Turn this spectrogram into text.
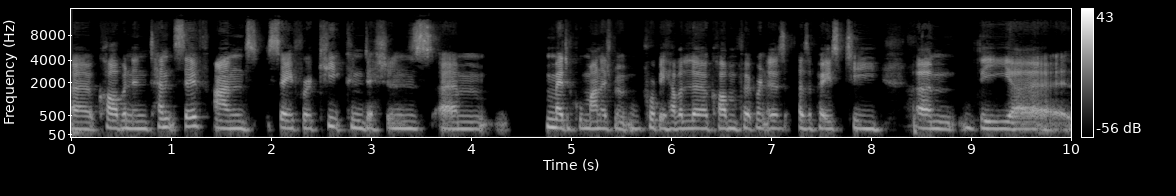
uh, carbon intensive. And say for acute conditions, um, medical management will probably have a lower carbon footprint as, as opposed to um, the uh,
